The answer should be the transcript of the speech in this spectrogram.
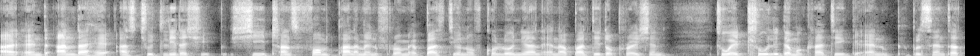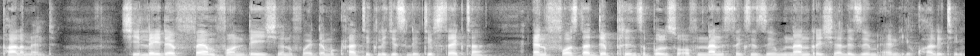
Uh, and under her astute leadership, she transformed Parliament from a bastion of colonial and apartheid oppression to a truly democratic and people centered Parliament. She laid a firm foundation for a democratic legislative sector and fostered the principles of non sexism, non racialism, and equality.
